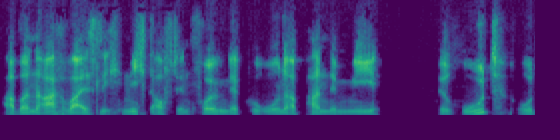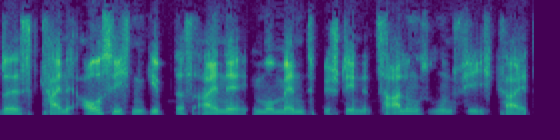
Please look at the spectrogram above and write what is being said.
aber nachweislich nicht auf den Folgen der Corona-Pandemie beruht oder es keine Aussichten gibt, dass eine im Moment bestehende Zahlungsunfähigkeit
